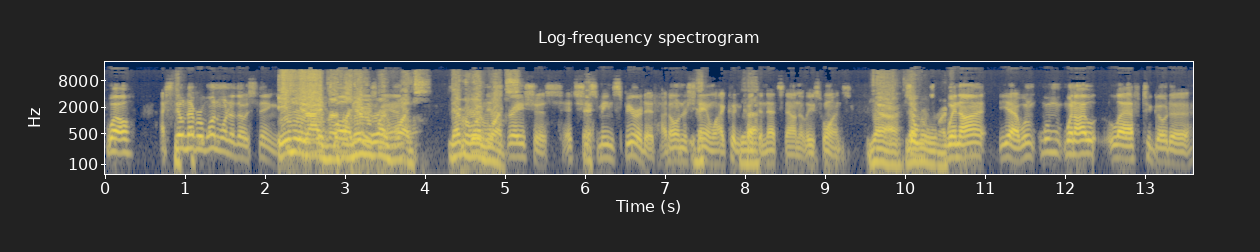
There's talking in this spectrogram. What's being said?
well, I still never won one of those things. Either did I, It's been Murph. I never years, won man. once. Never won Goodness once. gracious, it's just mean spirited. I don't understand why I couldn't Yeah. cut the nets down at least once. Yeah, So never won. when I yeah when, when when I left to go to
